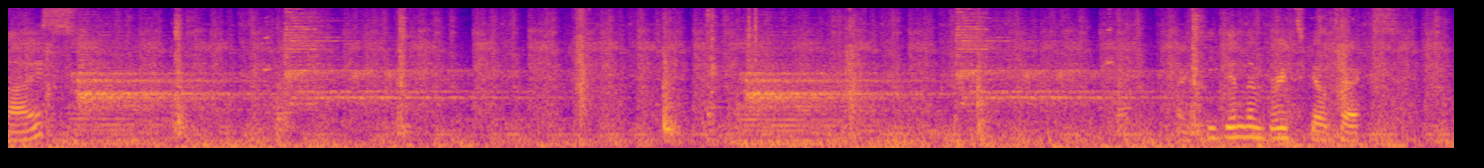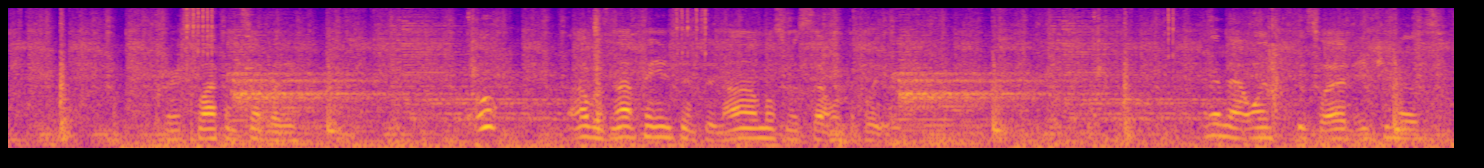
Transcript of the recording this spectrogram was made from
Nice. Alright, keep getting them great skill checks. They're slapping somebody. Oh! I was not paying attention. I almost missed that one completely. And that one. This I had itchy nose.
